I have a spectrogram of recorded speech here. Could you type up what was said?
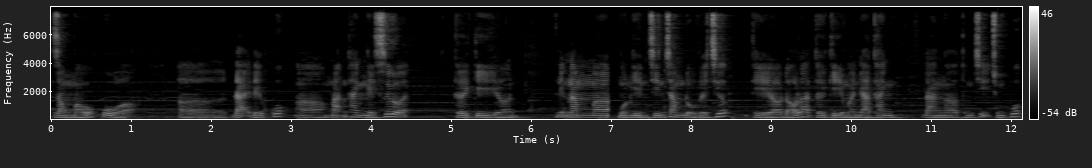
dòng máu của uh, đại đế quốc uh, Mãn Thanh ngày xưa ấy thời kỳ ờ, những năm ờ, 1900 đổ về trước thì ờ, đó là thời kỳ mà nhà Thanh đang thống trị Trung Quốc.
